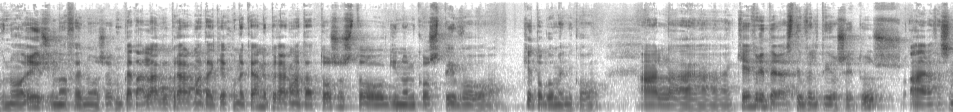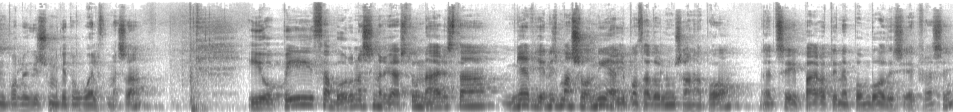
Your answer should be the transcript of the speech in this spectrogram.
γνωρίζουν αφενός, έχουν καταλάβει πράγματα και έχουν κάνει πράγματα τόσο στο κοινωνικό στίβο και τον κομμενικό αλλά και ευρύτερα στη βελτίωσή τους, άρα θα συνυπολογίσουμε και το wealth μέσα οι οποίοι θα μπορούν να συνεργαστούν άριστα. Μια ευγενής μασονία, λοιπόν, θα τολμούσα να πω, έτσι, παρότι είναι πομπόδηση η έκφραση.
